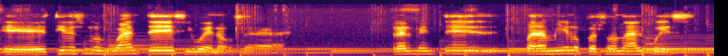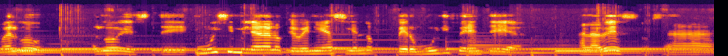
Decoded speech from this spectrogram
eh, tienes unos guantes y bueno, o sea, realmente para mí en lo personal pues fue algo, algo este, muy similar a lo que venía haciendo, pero muy diferente a, a la vez. O sea,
